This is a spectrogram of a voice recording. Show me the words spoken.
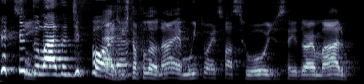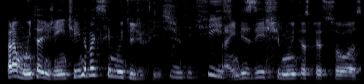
Sim. do lado de É, fora. a gente tá falando, ah, é muito mais fácil hoje sair do armário. Pra muita gente ainda vai ser muito difícil. Muito difícil. Ainda existe muitas pessoas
